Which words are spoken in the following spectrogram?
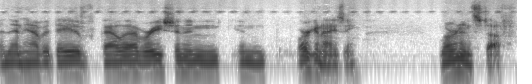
and then have a day of collaboration and, and organizing, learning stuff.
